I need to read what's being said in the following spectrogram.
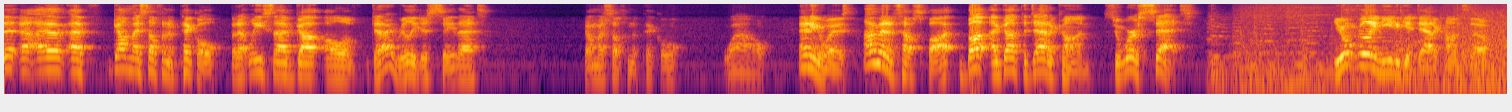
I, I've got myself in a pickle, but at least I've got all of. Did I really just say that? Got myself in a pickle. Wow. Anyways, I'm in a tough spot, but I got the Datacon, so we're set. You don't really need to get Datacons though.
